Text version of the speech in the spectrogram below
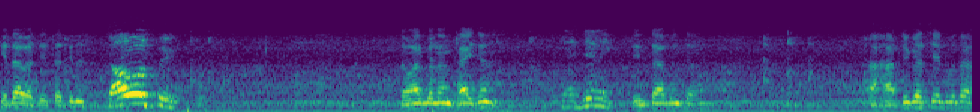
કેટલા વર્ષથી થતી નથી? ચાર વર્ષથી. તમારે બધાને થાય છે ને? ચિંતા બનતા આ સાચું કે છે બધા?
